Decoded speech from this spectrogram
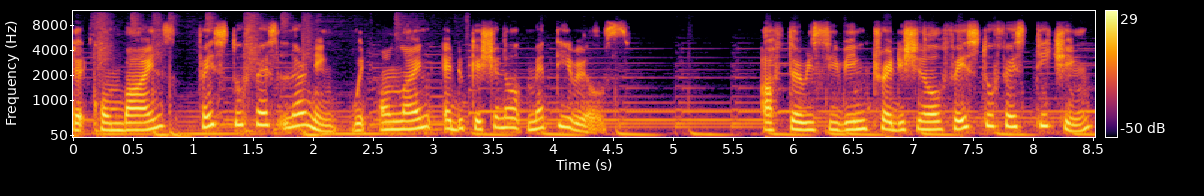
that combines face-to-face learning with online educational materials. After receiving traditional face-to-face teaching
